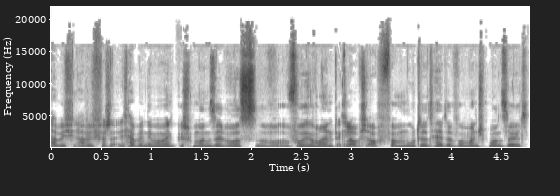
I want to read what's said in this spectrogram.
hab ich, habe ich, ich habe in dem Moment geschmunzelt, wo es, wo, wo jemand, glaube ich, auch vermutet hätte, wo man schmunzelt.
